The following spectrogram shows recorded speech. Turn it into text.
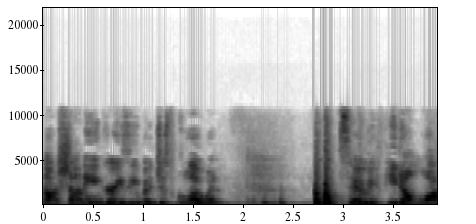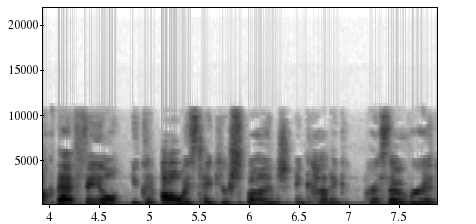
Not shiny and greasy, but just glowing. So if you don't like that feel, you can always take your sponge and kind of press over it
